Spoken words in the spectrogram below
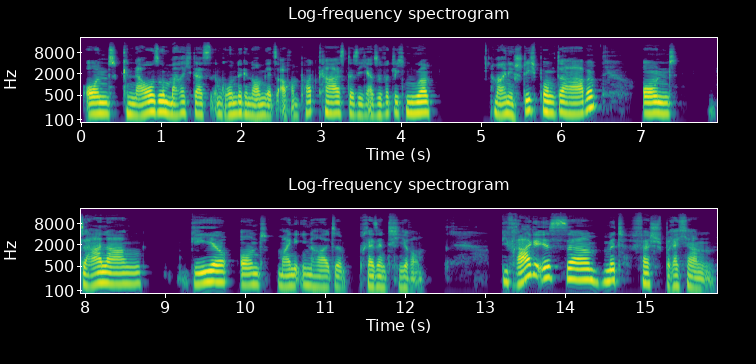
Und genauso mache ich das im Grunde genommen jetzt auch im Podcast, dass ich also wirklich nur meine Stichpunkte habe und da lang gehe und meine Inhalte präsentiere. Die Frage ist äh, mit Versprechern.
